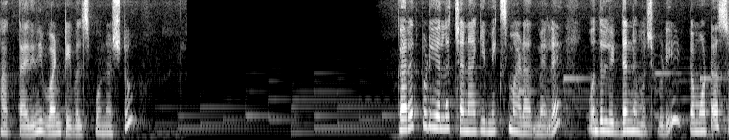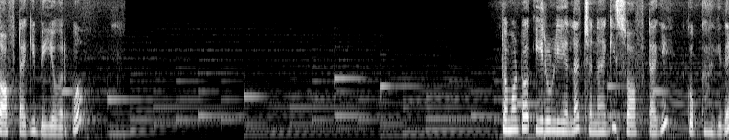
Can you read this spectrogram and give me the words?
ಹಾಕ್ತಾ ಇದ್ದೀನಿ. ಒನ್ ಟೇಬಲ್ ಸ್ಪೂನಷ್ಟು ಖಾರದ ಪುಡಿ ಎಲ್ಲ ಚೆನ್ನಾಗಿ ಮಿಕ್ಸ್ ಮಾಡಾದ್ಮೇಲೆ ಒಂದು ಲಿಡ್ಡನ್ನು ಮುಚ್ಚಿಬಿಡಿ. ಟೊಮೊಟೊ ಸಾಫ್ಟಾಗಿ ಬೇಯೋವರೆಗೂ. ಟೊಮೊಟೊ, ಈರುಳ್ಳಿ ಎಲ್ಲ ಚೆನ್ನಾಗಿ ಸಾಫ್ಟಾಗಿ ಕುಕ್ ಆಗಿದೆ.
